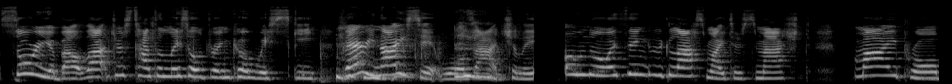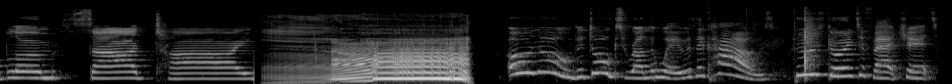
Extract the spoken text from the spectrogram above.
Sorry about that, just had a little drink of whiskey. Very nice it was, actually. Oh no, I think the glass might have smashed. My problem. Sad time. Oh run away with the cows. Who's going to fetch it?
